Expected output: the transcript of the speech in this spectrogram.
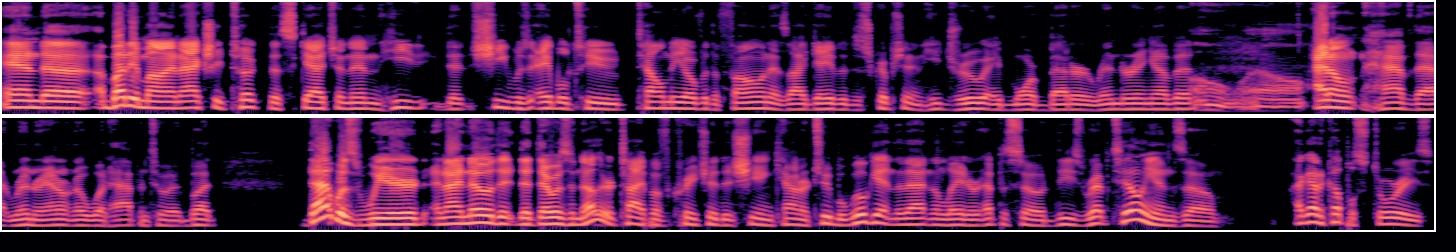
and uh, a buddy of mine actually took the sketch, and then he that she was able to tell me over the phone as I gave the description, and he drew a more better rendering of it. Oh well. I don't have that rendering. I don't know what happened to it, but that was weird. And I know that, that there was another type of creature that she encountered too, but we'll get into that in a later episode. These reptilians, though, I got a couple stories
